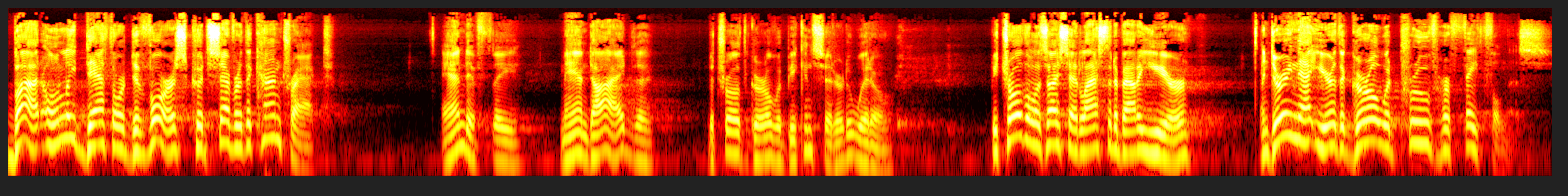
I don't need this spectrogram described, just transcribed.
but only death or divorce could sever the contract. And if the man died, the betrothed girl would be considered a widow. Betrothal, as I said, lasted about a year. And during that year, the girl would prove her faithfulness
